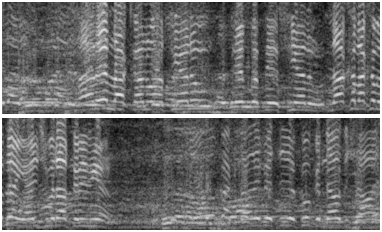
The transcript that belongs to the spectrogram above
ਸਾਰੇ ਇਲਾਕਾ ਨਿਵਾਸੀਆਂ ਨੂੰ ਤੇ ਪ੍ਰਦੇਸੀਆਂ ਨੂੰ। ਲੱਖ ਲੱਖ ਵਧਾਈਆਂ ਜੀ ਸ਼ਿਵਰਾਤਰੀ ਦੀਆਂ। ਭਗਤਾਂ ਦੇ ਵਿੱਚ ਦੇਖੋ ਕਿੰਨਾ ਉਤਸ਼ਾਹ ਹੈ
